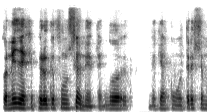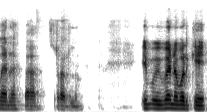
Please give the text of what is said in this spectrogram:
con ellas que espero que funcione. Tengo, me quedan como tres semanas para cerrarlo. Es muy bueno porque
